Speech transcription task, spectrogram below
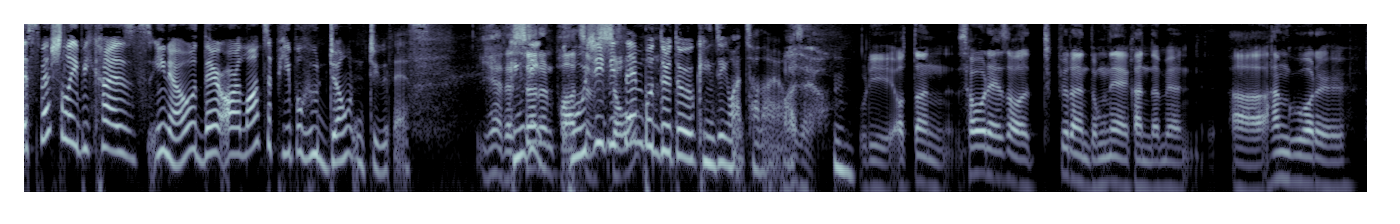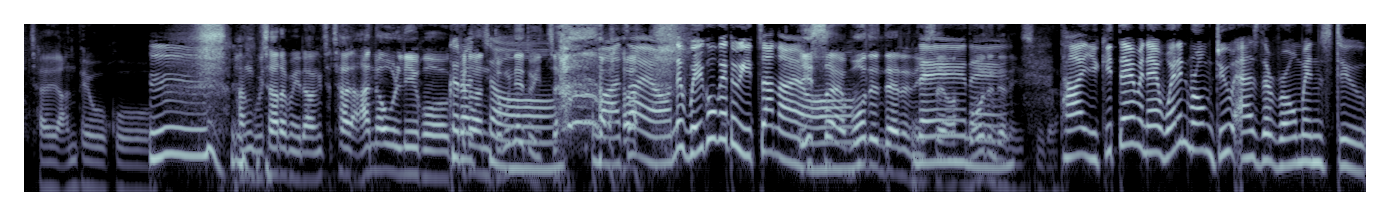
especially because, you know, there are lots of people who don't do this. Yeah, 굉장히 고집이. 센 분들도 굉장히 많잖아요. 맞아요. 음. 우리 어떤 서울에서 특별한 동네에 간다면 아, 한국어를 잘 안 배우고 음. 한국 사람이랑 잘 안 어울리고 그런 그렇죠. 동네도 있죠. 맞아요. 근데 외국에도 있잖아요. 있어요. 모든 데는 네, 있어요. 네. 모든 데는 있습니다. 다 있기 때문에 when in Rome do as the Romans do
